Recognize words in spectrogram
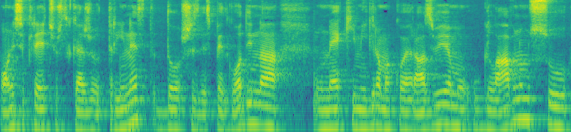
oni se kreću, što kaže, od 13 do 65 godina. U nekim igrama koje razvijamo, uglavnom su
